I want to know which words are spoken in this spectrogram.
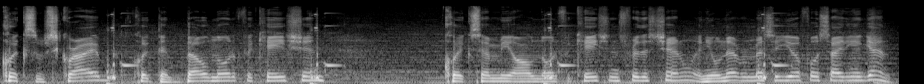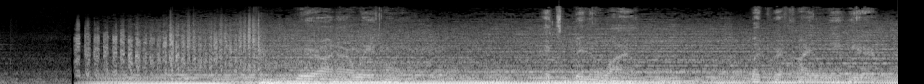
Click subscribe, click the bell notification, click send me all notifications for this channel, and you'll never miss a UFO sighting again. We're on our way home. It's been a while, but we're finally here.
